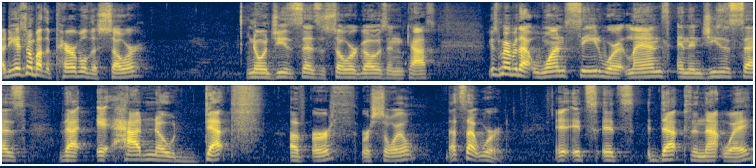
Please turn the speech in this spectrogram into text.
Uh, do you guys know about the parable of the sower? You know, when Jesus says the sower goes and casts. Guys remember that one seed where it lands, and then Jesus says that it had no depth of earth or soil? That's that word. It, it's, it's depth in that way.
